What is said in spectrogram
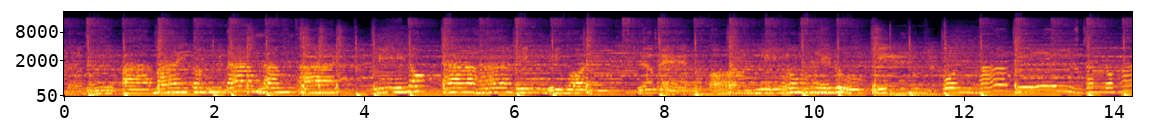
เมื่อมือป่าไม้ต้นน้ำลำธารมีนกกาหาบินบินวนเพื่อแม่ลูกอ่อนมีนมให้ลูกกินคนหากินท่านก็หา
